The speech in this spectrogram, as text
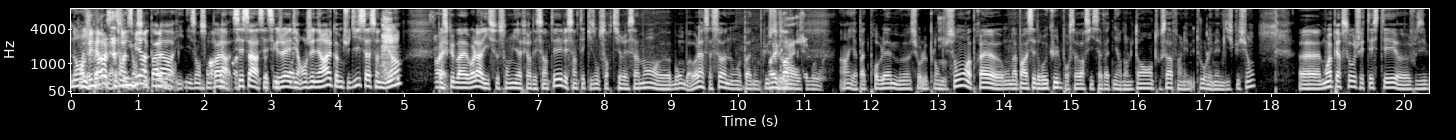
Non, En général, pas- ça sonne ils en bien, sont pas quoi, là. bon. Ils, ils en sont pas là. des C'est ça, c'est ce que j'allais dire. En général, comme tu dis, ça sonne bien parce que bah voilà, ils se sont mis à faire des synthés. Les synthés qu'ils ont sortis récemment, euh, bon bah voilà, ça sonne. On va pas non plus. Ouais. Hein, Il n'y a pas de problème euh, sur le plan du son. Après, euh, on n'a pas assez de recul pour savoir si ça va tenir dans le temps, tout ça. Enfin, les- toujours les mêmes discussions. Euh, moi, perso, j'ai testé. euh, je, vous ai-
